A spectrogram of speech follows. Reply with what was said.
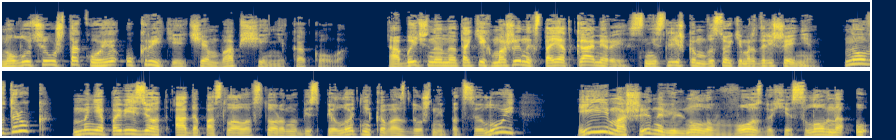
Но лучше уж такое укрытие, чем вообще никакого. Обычно на таких машинах стоят камеры с не слишком высоким разрешением. Но вдруг мне повезет, Ада послала в сторону беспилотника воздушный поцелуй, и машина вильнула в воздухе, словно у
